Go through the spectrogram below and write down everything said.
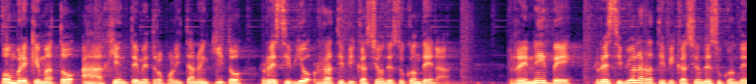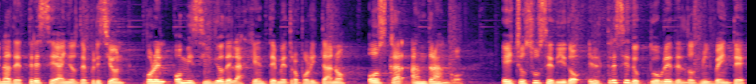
Hombre que mató a agente metropolitano en Quito recibió ratificación de su condena. René B. recibió la ratificación de su condena de 13 años de prisión por el homicidio del agente metropolitano Oscar Andrango, hecho sucedido el 13 de octubre del 2020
